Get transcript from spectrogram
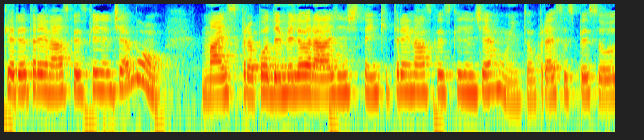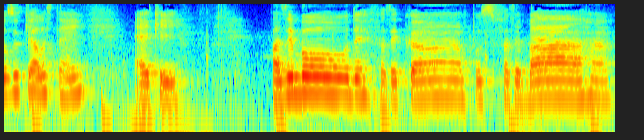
querer treinar as coisas que a gente é bom. Mas para poder melhorar, a gente tem que treinar as coisas que a gente é ruim. Então, para essas pessoas, o que elas têm é que fazer boulder, fazer campos, fazer barra,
